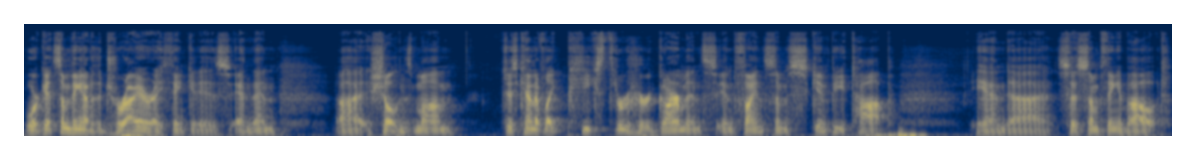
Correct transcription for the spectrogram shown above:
or get something out of the dryer, I think it is, and then uh, Sheldon's mom just kind of like peeks through her garments and finds some skimpy top, and uh, says something about.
